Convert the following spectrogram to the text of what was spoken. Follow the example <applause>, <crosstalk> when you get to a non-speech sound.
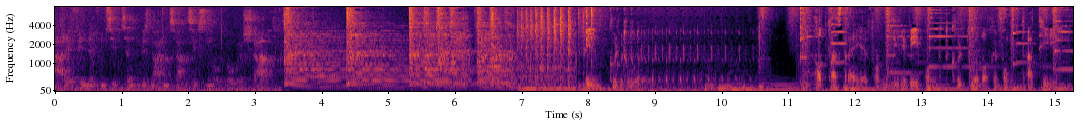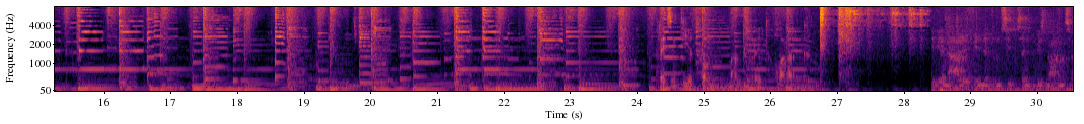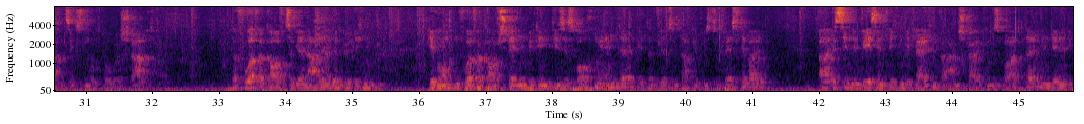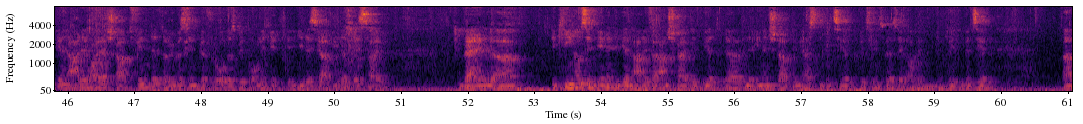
Biennale findet vom 17. bis 29. Oktober statt. Filmkultur. Die Podcast-Reihe von www.kulturwoche.at. Präsentiert von Manfred Horak. Die Biennale findet vom 17. bis 29. Oktober statt. Der Vorverkauf zur Biennale an den üblichen gewohnten Vorverkaufsstellen beginnt dieses Wochenende, geht dann 14 Tage bis zum Festival. Äh, es sind im Wesentlichen die gleichen Veranstaltungsorte, in denen die Biennale heuer stattfindet. Darüber sind wir froh, das betone ich jedes Jahr wieder deshalb, weil äh, die Kinos, in denen die Biennale veranstaltet wird, äh, in der Innenstadt im ersten Bezirk, beziehungsweise auch im, im dritten Bezirk, äh,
